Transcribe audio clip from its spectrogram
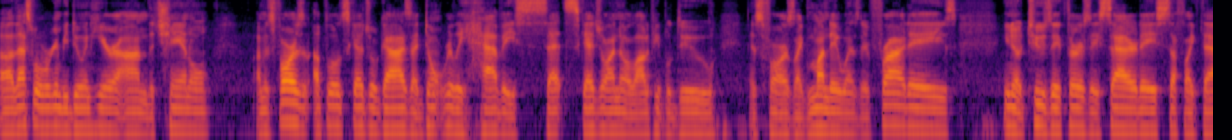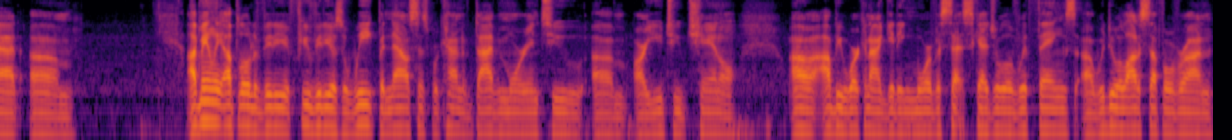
uh, that's what we're gonna be doing here on the channel. Um, as far as an upload schedule guys i don't really have a set schedule. I know a lot of people do as far as like monday wednesday fridays you know tuesday thursday saturday stuff like that. Um I mainly upload a video, a few videos a week, but now since we're kind of diving more into um, our YouTube channel, uh, I'll be working on getting more of a set schedule with things. Uh, we do a lot of stuff over on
